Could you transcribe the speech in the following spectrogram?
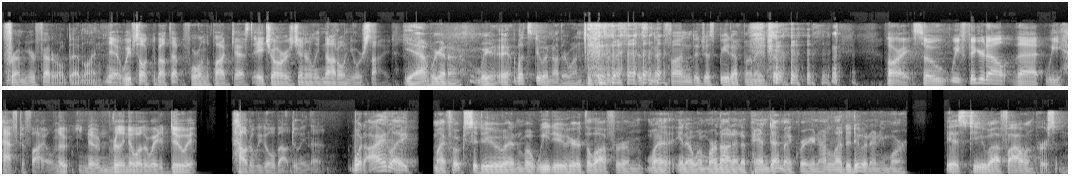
from your federal deadline. Yeah, we've talked about that before on the podcast. HR is generally not on your side. Yeah, we gotta we let's do another one. Isn't it, isn't it fun to just beat up on HR? All right, so we figured out that we have to file. No, you know, really no other way to do it. How do we go about doing that? What I like my folks to do, and what we do here at the law firm, when you know when we're not in a pandemic where you're not allowed to do it anymore, is to uh, file in person.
